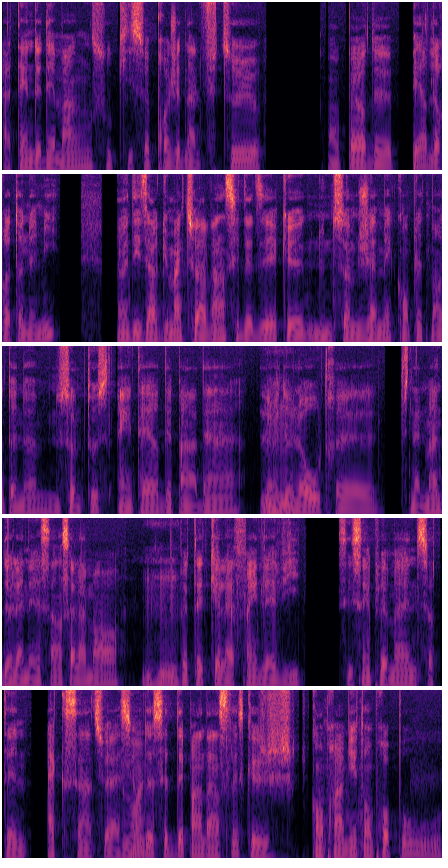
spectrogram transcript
atteintes de démence ou qui se projettent dans le futur ont peur de perdre leur autonomie. Un des arguments que tu avances, c'est de dire que nous ne sommes jamais complètement autonomes. Nous sommes tous interdépendants l'un de mm-hmm. l'autre, euh, finalement, de la naissance à la mort. Mm-hmm. Peut-être que la fin de la vie c'est simplement une certaine accentuation de cette dépendance-là. Est-ce que je comprends bien ton propos?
